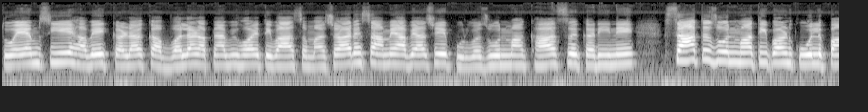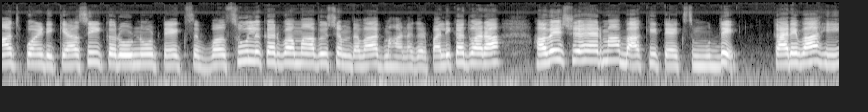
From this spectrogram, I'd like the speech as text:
તો એમસીએ હવે કડક વલણ અપનાવ્યું હોય તેવા સમાચાર સામે આવ્યા છે. પૂર્વ ઝોનમાં ખાસ કરીને સાત ઝોનમાંથી પણ કુલ પાંચ પોઈન્ટ એક્યાસી કરોડનો ટેક્સ વસૂલ કરવામાં આવ્યો છે. અમદાવાદ મહાનગરપાલિકા દ્વારા હવે શહેરમાં બાકી ટેક્સ મુદ્દે કાર્યવાહી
